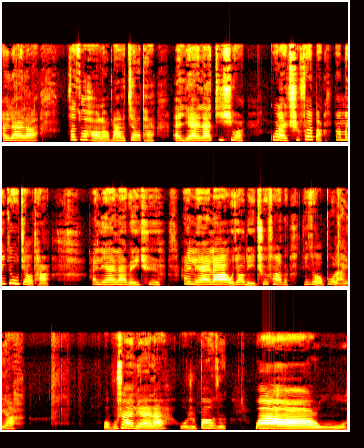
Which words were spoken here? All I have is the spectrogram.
艾丽艾拉，饭做好了，妈妈叫他。艾里艾拉继续玩，过来吃饭吧。妈妈又叫他。艾里艾拉没去。艾里艾拉，我叫你吃饭呢，你怎么不来呀？我不是艾丽艾拉，我是豹子。哇呜！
